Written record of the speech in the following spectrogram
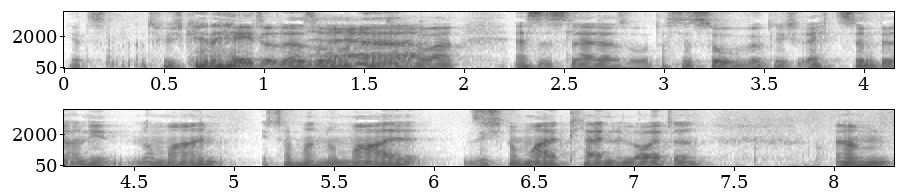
Jetzt natürlich keine Hate oder so, Ja, ja, ne? klar. aber es ist leider so. Das ist so wirklich recht simpel an die normalen, ich sag mal, normal, sich normal kleine Leute ähm,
